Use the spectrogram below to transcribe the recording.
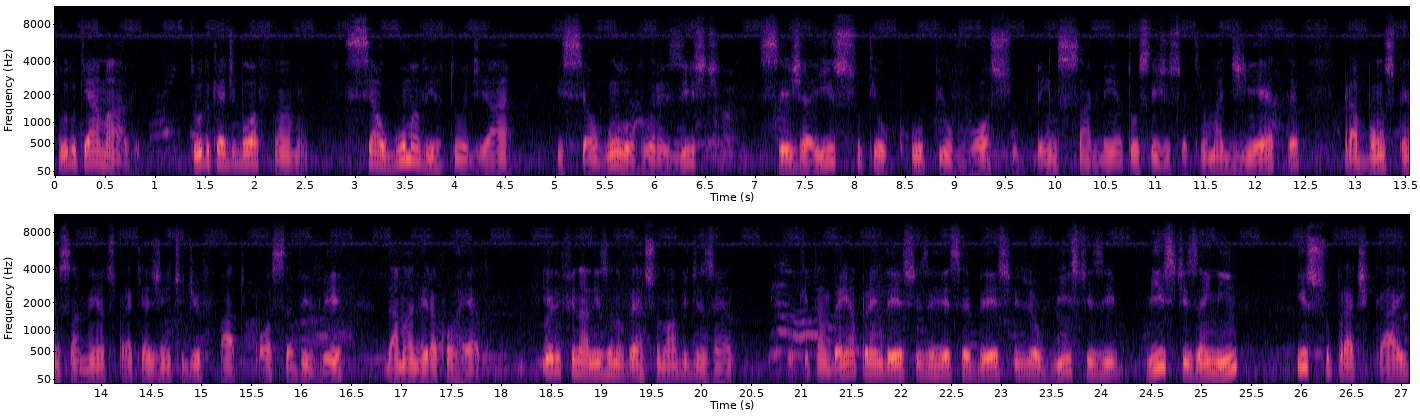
tudo que é amável, tudo que é de boa fama, se alguma virtude há e se algum louvor existe, seja isso que ocupe o vosso pensamento, ou seja, isso aqui é uma dieta para bons pensamentos, para que a gente de fato possa viver da maneira correta. E ele finaliza no verso 9 dizendo: O que também aprendestes e recebestes e ouvistes e vistes em mim, isso praticai,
